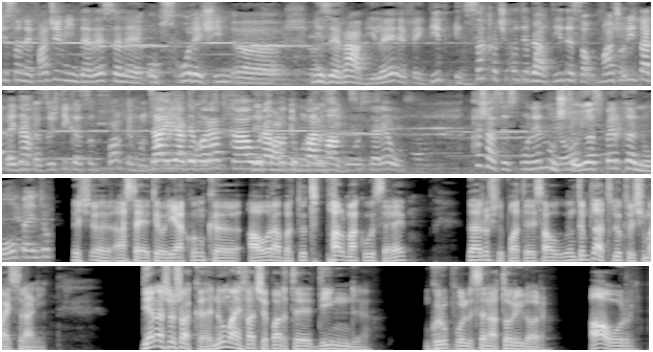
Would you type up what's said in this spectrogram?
și să ne facem interesele obscure și uh, mizerabile, efectiv, exact ca celelalte Da. partide sau majoritatea, Păi da. adică să știi că sunt foarte mulți Da, oameni e acolo adevărat că de aur a foarte bătut mult palma simț. cu USR-ul. Așa se spune, nu știu, eu sper că nu, pentru Deci ă, asta e teoria acum că Aur a bătut palma cu USR, dar nu știu, poate s-au întâmplat lucruri și mai stranii. Diana Șoșoacă nu mai face parte din grupul senatorilor Aur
